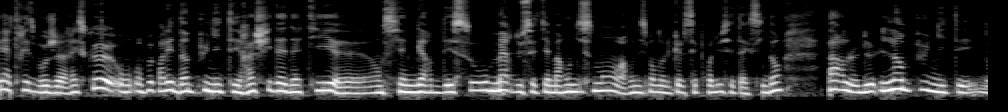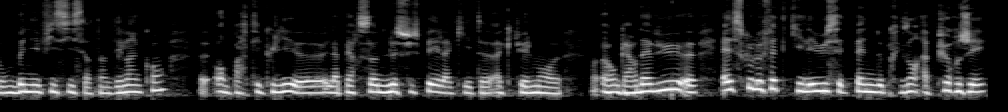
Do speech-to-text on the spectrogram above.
Béatrice Brugère, est-ce qu'on on peut parler d'impunité? Rachida Dati, euh, ancienne garde des Sceaux, maire du 7e arrondissement, arrondissement dans lequel s'est produit cet accident, parle de l'impunité dont bénéficient certains délinquants, euh, en particulier euh, la personne, le suspect là, qui est actuellement en garde à vue. Est-ce que le fait qu'il ait eu cette peine de prison à purger,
